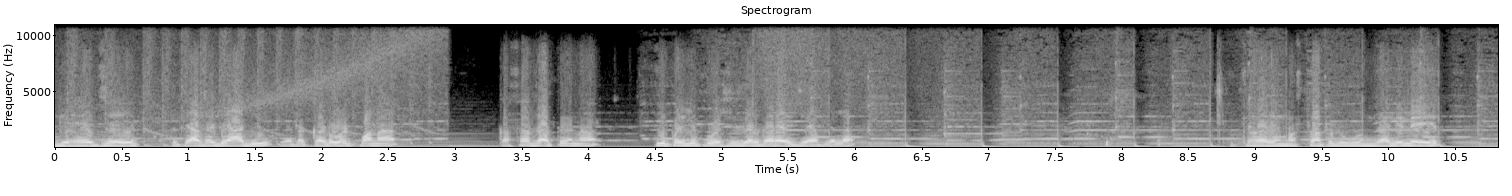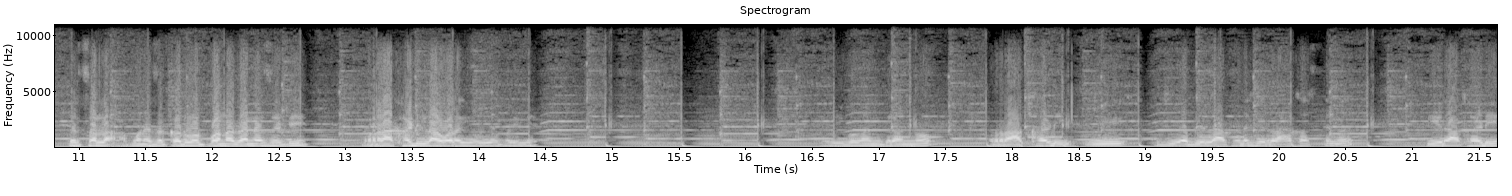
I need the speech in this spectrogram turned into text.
घ्यायचे आहेत. तर त्यासाठी आधी याचा कडवटपणा कसा जातोय ना ती पहिली प्रोसिजर करायची आहे आपल्याला. तर हे मस्त आता धुवून झालेले आहेत. तर चला आपण याचा कडवटपणा जाण्यासाठी राखाडी लावायला घेऊया पहिले. बघा मित्रांनो. राखाडी ही जी आपली लाकडाची राख असते ना ती राखाडी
